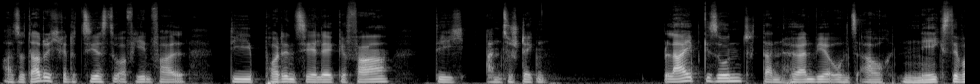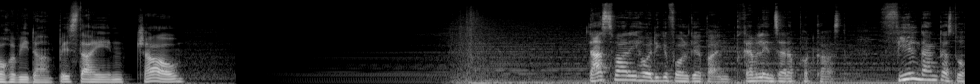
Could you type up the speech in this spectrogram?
Also dadurch reduzierst du auf jeden Fall die potenzielle Gefahr, dich anzustecken. Bleib gesund, dann hören wir uns auch nächste Woche wieder. Bis dahin, ciao. Das war die heutige Folge beim Travel Insider Podcast. Vielen Dank, dass du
